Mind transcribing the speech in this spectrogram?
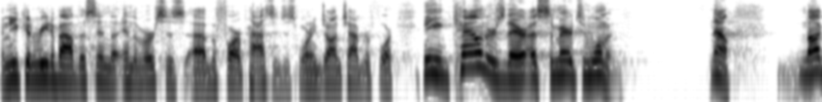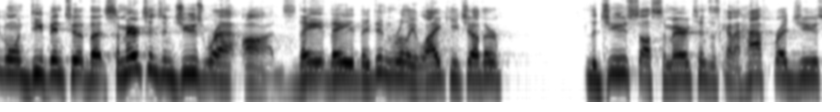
And you can read about this in the, in the verses uh, before our passage this morning, John chapter 4. He encounters there a Samaritan woman. Now, not going deep into it, but Samaritans and Jews were at odds. They, they, they didn't really like each other. The Jews saw Samaritans as kind of half bred Jews.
